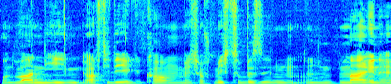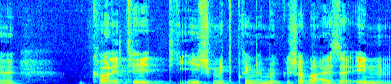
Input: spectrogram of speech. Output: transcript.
Und war nie auf die Idee gekommen, mich auf mich zu besinnen und meine Qualitäten, die ich mitbringe, möglicherweise in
